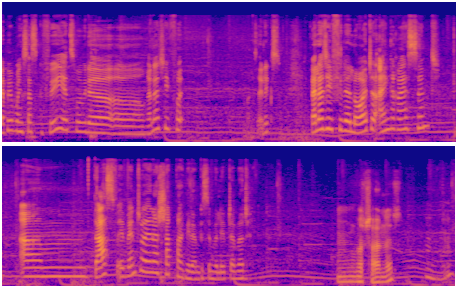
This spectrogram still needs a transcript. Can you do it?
Habe übrigens das Gefühl, jetzt wo wieder äh, relativ, Alex? relativ viele Leute eingereist sind, ähm, dass eventuell der Stadtpark wieder ein bisschen belebter wird. Hm, wahrscheinlich. Mhm.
